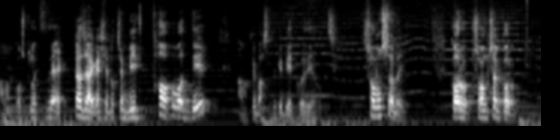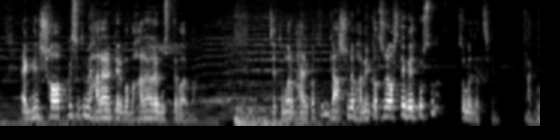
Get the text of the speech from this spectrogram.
আমার কষ্ট লাগতেছে একটা জায়গা সেটা হচ্ছে মিথ্যা অপবাদ দিয়ে আমাকে বাসা থেকে বের করে দেওয়া হচ্ছে। সমস্যা নেই। করো, সংসার করো। একদিন সব কিছু তুমি হারে হারে টের পাবো হারে হারে বুঝতে পারবা। যে তোমার ভাইয়ের কথা তুমি আসলে ভাবির কথা শুনে বাসা বের করছ না? চলে যাচ্ছে। থাকো।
